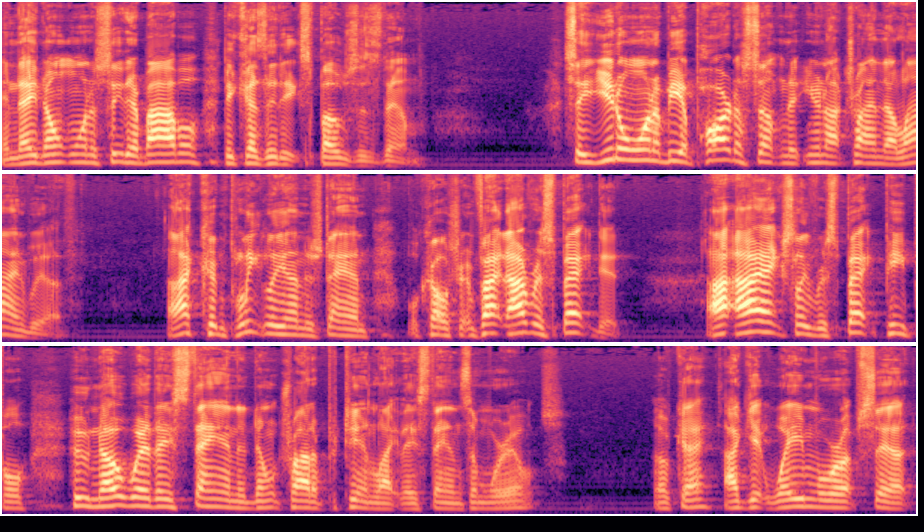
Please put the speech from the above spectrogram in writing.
and they don't want to see their Bible? Because it exposes them. See, you don't want to be a part of something that you're not trying to align with. I completely understand culture. In fact, I respect it. I, I actually respect people who know where they stand and don't try to pretend like they stand somewhere else. Okay? I get way more upset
